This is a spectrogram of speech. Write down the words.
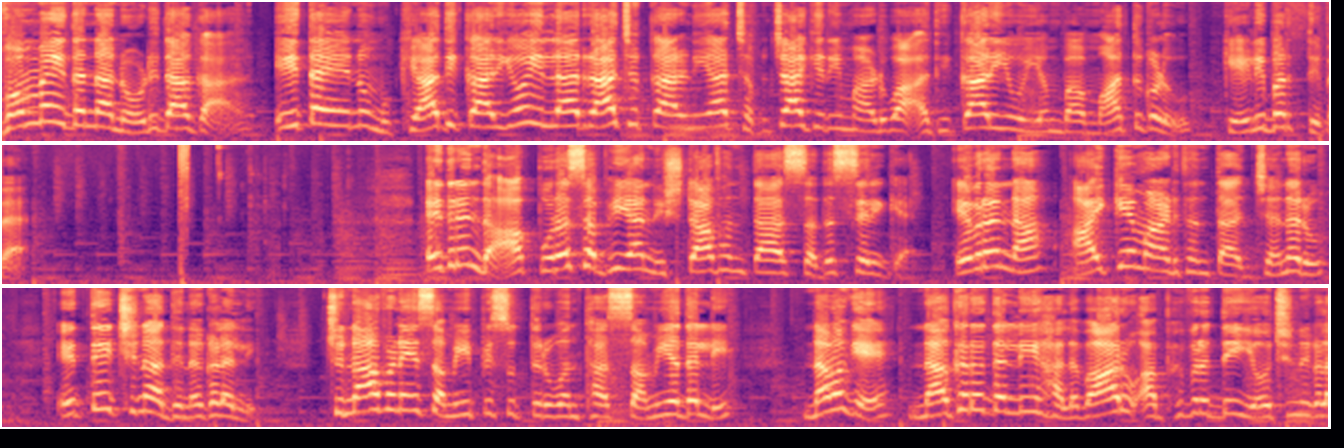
ಒಮ್ಮೆ ಇದನ್ನ ನೋಡಿದಾಗ, ಈತ ಏನು ಮುಖ್ಯಾಧಿಕಾರಿಯೋ ಇಲ್ಲ ರಾಜಕಾರಣಿಯ ಚಮಚಾಗಿರಿ ಮಾಡುವ ಅಧಿಕಾರಿಯೋ ಎಂಬ ಮಾತುಗಳು ಕೇಳಿಬರ್ತಿವೆ. ಇದರಿಂದ ಪುರಸಭೆಯ ನಿಷ್ಠಾವಂತ ಸದಸ್ಯರಿಗೆ, ಇವರನ್ನ ಆಯ್ಕೆ ಮಾಡಿದಂತ ಜನರು ಇತ್ತೀಚಿನ ದಿನಗಳಲ್ಲಿ ಚುನಾವಣೆ ಸಮೀಪಿಸುತ್ತಿರುವಂತಹ ಸಮಯದಲ್ಲಿ ನಮಗೆ ನಗರದಲ್ಲಿ ಹಲವಾರು ಅಭಿವೃದ್ಧಿ ಯೋಜನೆಗಳ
